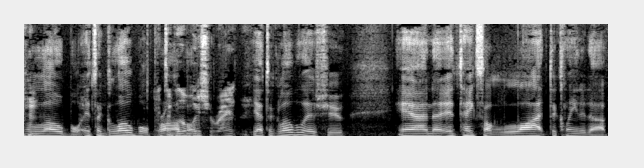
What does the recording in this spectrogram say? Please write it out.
global. It's a global problem. It's a global issue, right? Yeah, it's a global issue, and uh, it takes a lot to clean it up.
